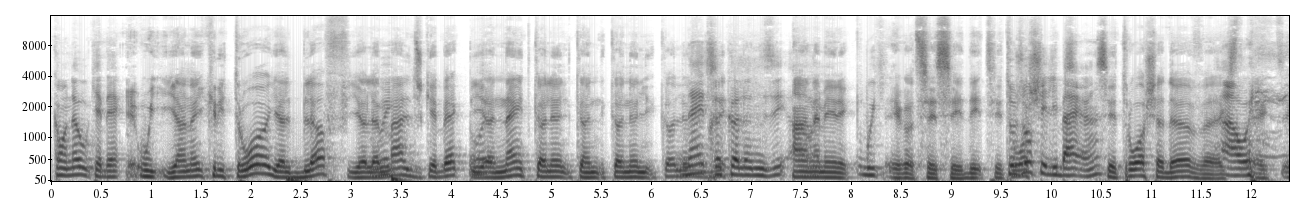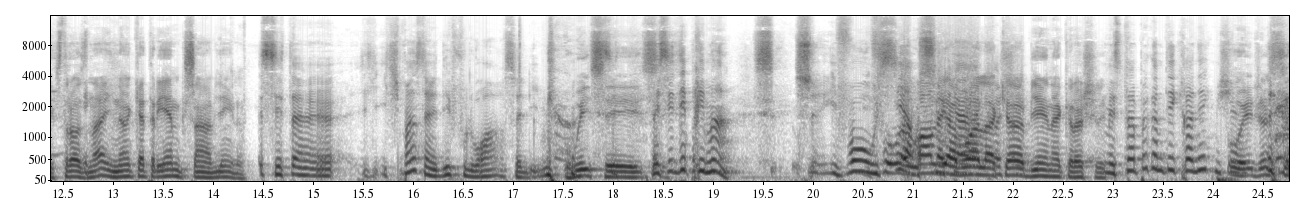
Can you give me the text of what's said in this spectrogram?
qu'on a au Québec. Euh, Oui, il y en a écrit trois. Il y a le bluff, il y a le Oui. mal du Québec, puis il y a naître colon- con- coloni- colonisé Naître colonisé. En. Amérique. Oui. Écoute, c'est Toujours trois chez Libert, hein? C'est trois chefs-d'œuvre Ah ex- oui. ex- extraordinaires. Il y en a un quatrième qui s'en vient. Là. C'est un... Je pense que c'est un défouloir, ce livre. Oui, c'est. Mais c'est déprimant. Il faut aussi avoir aussi le cœur avoir le cœur bien accroché. Mais c'est un peu comme tes chroniques, Michel. Oui, je sais.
